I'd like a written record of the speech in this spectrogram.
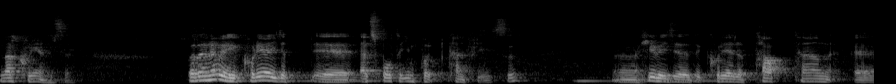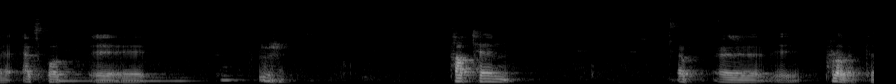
not Koreans. But anyway, Korea is a uh, export-import countries. Uh, here is uh, the Korea's top 10 uh, export uh, top 10 uh, product.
